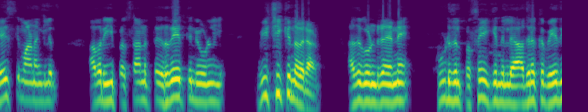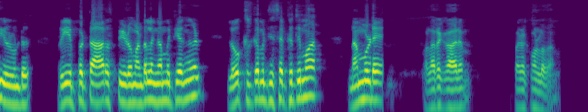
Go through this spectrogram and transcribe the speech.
രഹസ്യമാണെങ്കിലും അവർ ഈ പ്രസ്ഥാനത്തെ ഹൃദയത്തിന്റെ ഉള്ളിൽ വീക്ഷിക്കുന്നവരാണ്. അതുകൊണ്ട് തന്നെ കൂടുതൽ പ്രസംഗിക്കുന്നില്ല. അതിനൊക്കെ വേദികളുണ്ട്. പ്രിയപ്പെട്ട ആർ എസ് പിയുടെ മണ്ഡലം കമ്മിറ്റി അംഗങ്ങൾ ലോക്കൽ കമ്മിറ്റി സെക്രട്ടറിമാർ നമ്മുടെ വളരെ കാലം പഴക്കമുള്ളതാണ്.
